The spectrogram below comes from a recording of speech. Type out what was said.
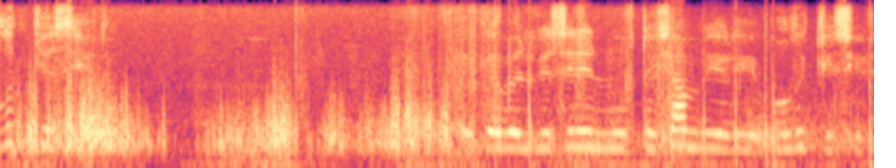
balık kesir. Ege bölgesinin muhteşem bir yeri balık kesir.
